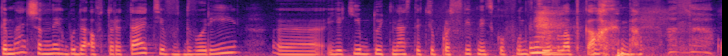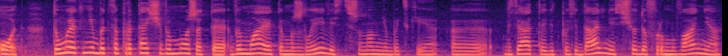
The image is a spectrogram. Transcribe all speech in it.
тим менше в них буде авторитетів в дворі. е, Які будуть нести цю просвітницьку функцію в лапках. Да. От. Тому як ніби це про те, що ви можете, ви маєте можливість, шановні батьки, е, взяти відповідальність щодо формування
